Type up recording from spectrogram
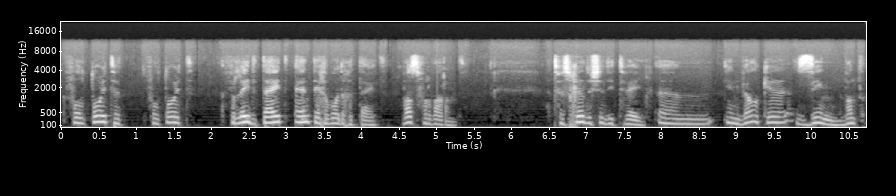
voltooid, voltooid verleden tijd en tegenwoordige tijd was verwarrend. Het verschil tussen die twee. Um, in welke zin? Want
